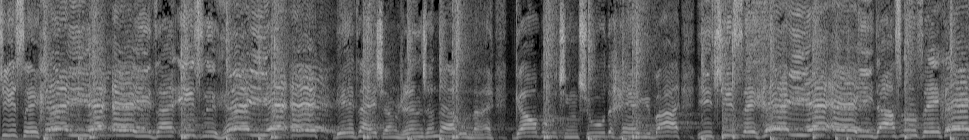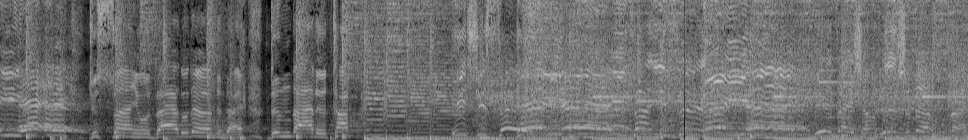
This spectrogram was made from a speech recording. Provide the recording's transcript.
一起 say hey，再一次 hey，别再想人生的无奈，搞不清楚的黑与白，一起 say hey，大声 say hey，就算有再多的等待，等待的他，一起 say hey，再一次 hey，别再想人生的无奈，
